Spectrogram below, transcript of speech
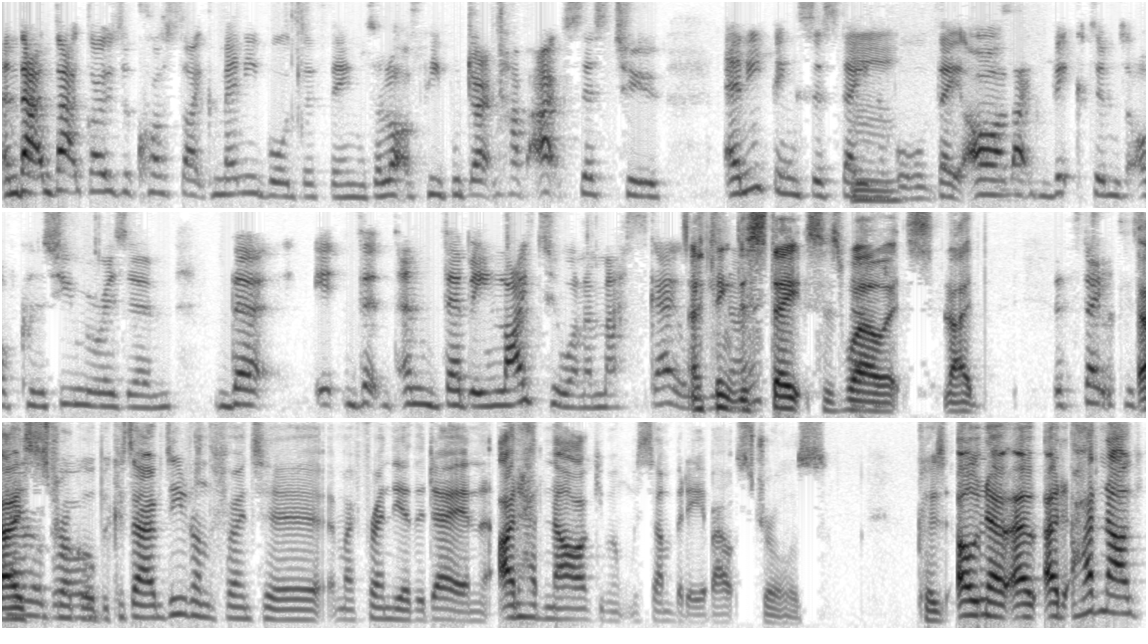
and that that goes across like many boards of things. A lot of people don't have access to anything sustainable. They are like victims of consumerism that it that and they're being lied to on a mass scale. I think the states as well. It's like the states is I terrible. struggle because I was even on the phone to my friend the other day, and I'd had an argument with somebody about straws. Because oh no, I, I had an argument.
